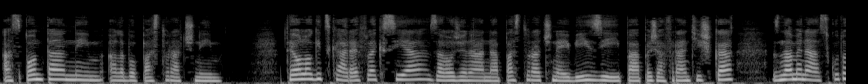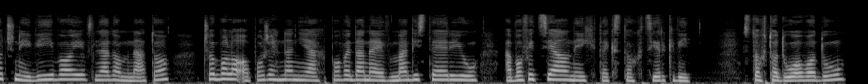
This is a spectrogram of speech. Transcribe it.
a spontánnym alebo pastoračným – Teologická reflexia, založená na pastoračnej vízii pápeža Františka, znamená skutočný vývoj vzhľadom na to, čo bolo o požehnaniach povedané v magistériu a v oficiálnych textoch cirkvy. Z tohto dôvodu,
